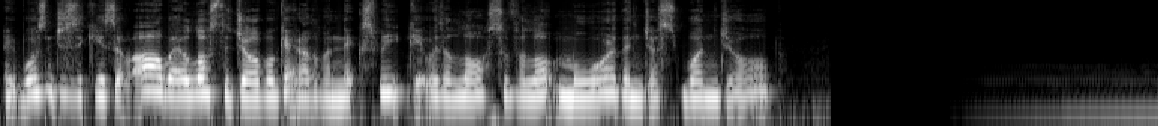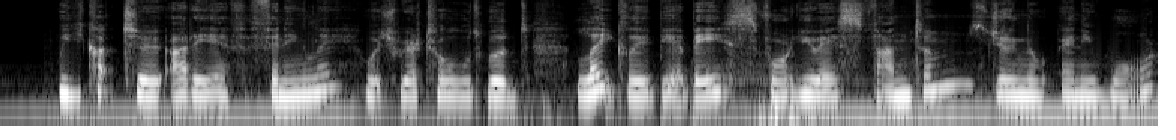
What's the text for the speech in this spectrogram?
it wasn't just a case of, oh, well, lost the job, I'll get another one next week. It was a loss of a lot more than just one job. We cut to RAF Finningley, which we are told would likely be a base for US Phantoms during the, any war.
